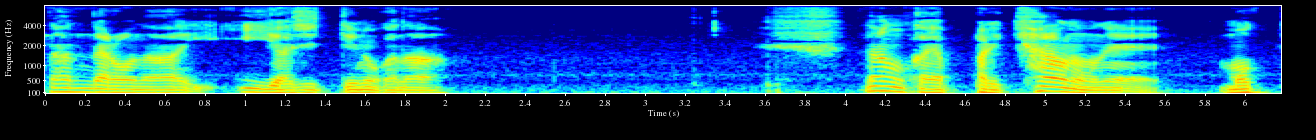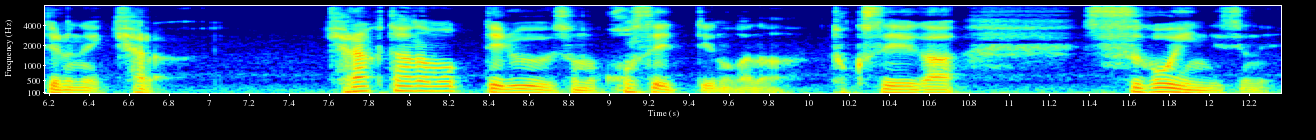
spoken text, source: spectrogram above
なんだろうな、いい味っていうのかな。なんかやっぱりキャラのね、持ってるね、キャラ、キャラクターの持ってるその個性っていうのかな、特性がすごいんですよね。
